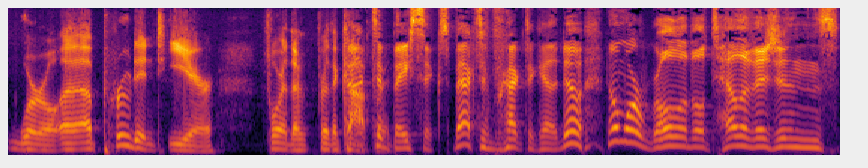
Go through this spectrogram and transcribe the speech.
world a prudent year for the for the back to basics, back to practicality. No, no more rollable televisions,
